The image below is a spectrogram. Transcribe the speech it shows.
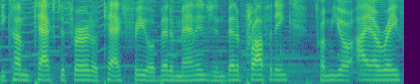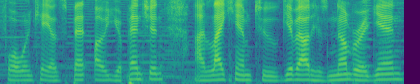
become tax deferred or tax free or better managed and better profiting from your IRA, 401k, or, spent, or your pension. I'd like him to give out his number again.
